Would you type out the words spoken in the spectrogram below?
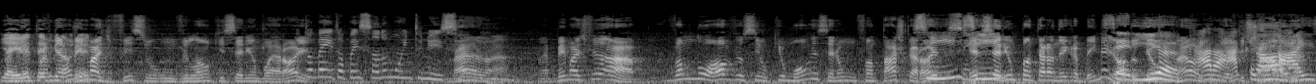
E aí ele Pra teve mim que é um bem jeito. mais difícil um vilão que seria um bom herói. Eu também tô pensando muito nisso. Né? É bem mais difícil. Ah, vamos no óbvio, assim, o Killmonger seria um fantástico herói. Sim, Ele sim. seria um Pantera Negra bem melhor do que o, Seria? né, o- do que o Caraca, T'Challa, né?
